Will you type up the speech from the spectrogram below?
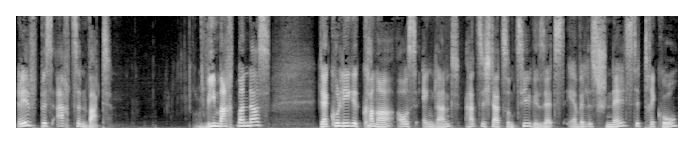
11 bis 18 Watt. Wie macht man das? Der Kollege Connor aus England hat sich da zum Ziel gesetzt, er will das schnellste Trikot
